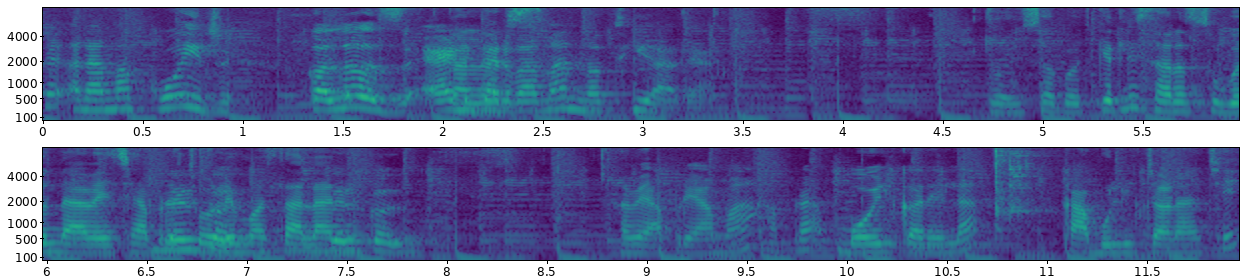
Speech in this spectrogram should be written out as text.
છે અને આમાં કોઈ જ કલર્સ એડ કરવામાં નથી આવ્યા. જોઈ શકો કેટલી સરસ સુગંધ આવે છે આપણે છોલે મસાલા બિલકુલ. હવે આપણે આમાં આપણા બોઇલ કરેલા કાબુલી ચણા છે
